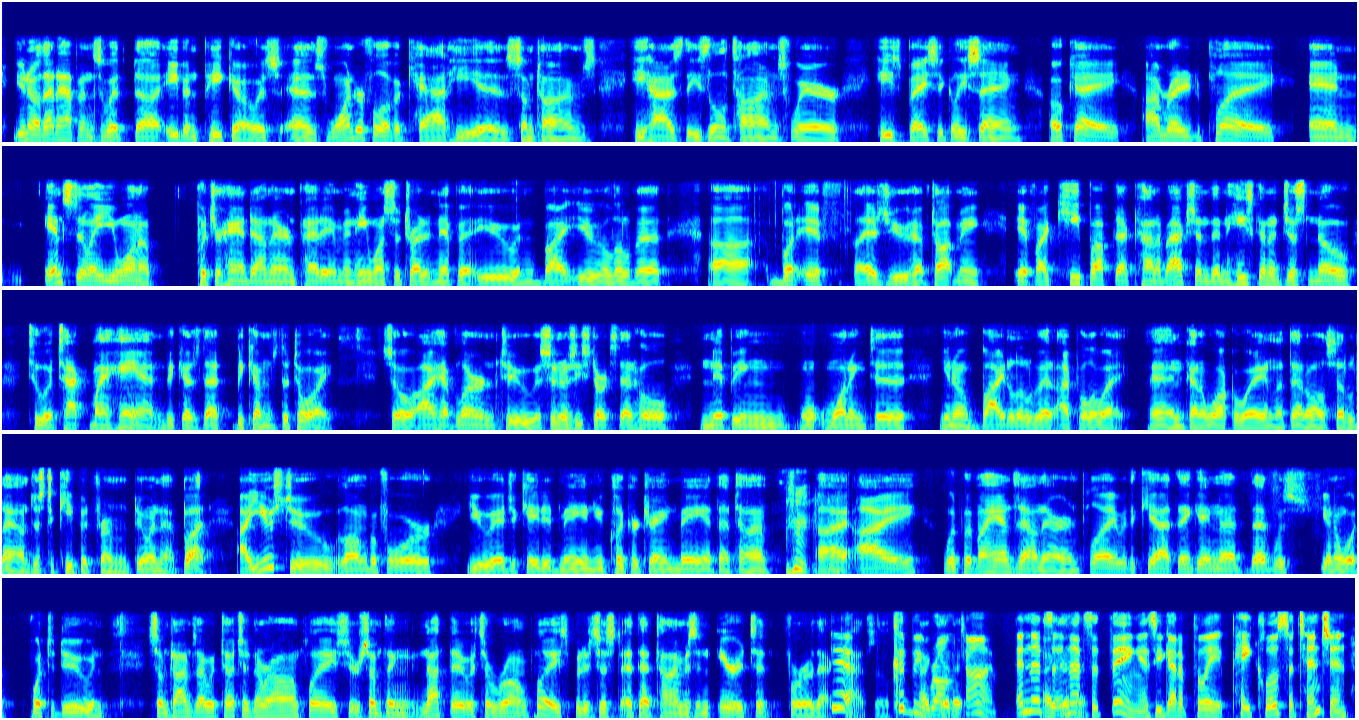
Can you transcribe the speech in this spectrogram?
You know that happens with uh, even Pico. As as wonderful of a cat he is, sometimes he has these little times where he's basically saying, "Okay, I'm ready to play," and instantly you want to put your hand down there and pet him, and he wants to try to nip at you and bite you a little bit. Uh, but if, as you have taught me, if I keep up that kind of action, then he's going to just know to attack my hand because that becomes the toy. So I have learned to, as soon as he starts that whole nipping, w- wanting to, you know, bite a little bit, I pull away and kind of walk away and let that all settle down just to keep it from doing that. But I used to, long before you educated me and you clicker trained me at that time, I, I would put my hands down there and play with the cat, thinking that that was you know what what to do. And sometimes I would touch it in the wrong place or something. Not that it's a wrong place, but it's just at that time is an irritant for that yeah, cat. So could be I wrong time, and that's and that's it. the thing is you got to play pay close attention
